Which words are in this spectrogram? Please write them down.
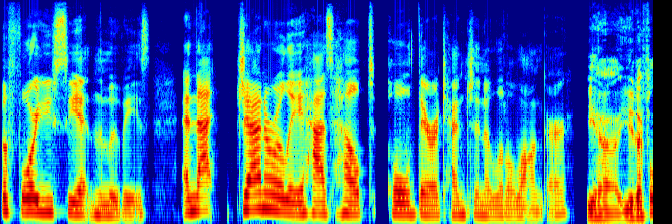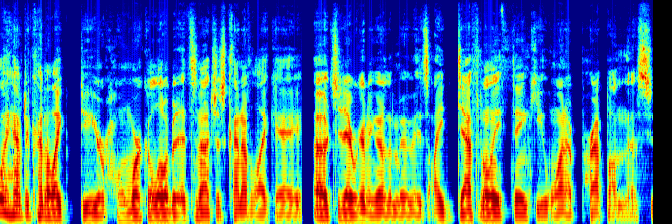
before you see it in the movies. And that generally has helped hold their attention a little longer. Yeah, you definitely have to kind of like do your homework a little bit. It's not just kind of like a, oh, today we're going to go to the movies. I definitely think you want to prep on this.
